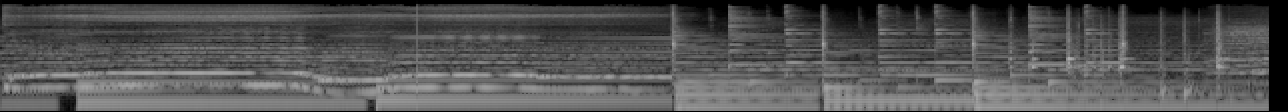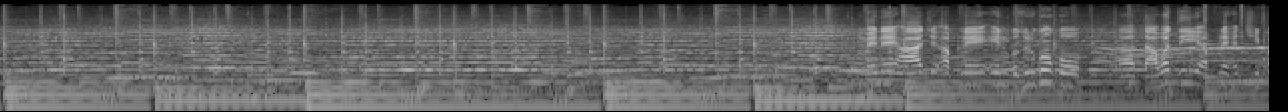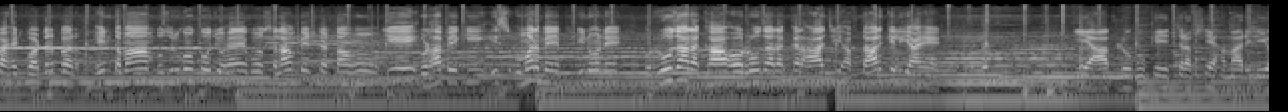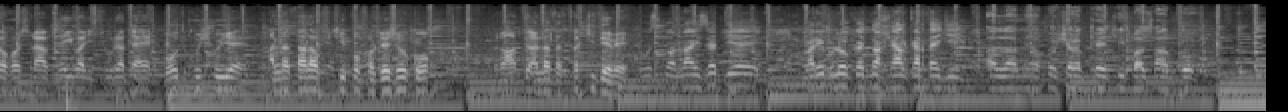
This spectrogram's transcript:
Mm-hmm. मैंने आज अपने इन बुज़ुर्गों को दावत दी अपने छिपा हेडक्वार्टर पर। इन तमाम बुज़ुर्गों को जो है वो सलाम पेश करता हूँ। ये बुढ़ापे की इस उम्र में इन्होंने रोज़ा रखा और रोज़ा रखकर आज ही अवतार के लिए आए हैं। ये आप लोगों के तरफ़ से हमारे लिए हौसला अफजाई वाली सूरत है। बहुत खुश हुई है। अल्लाह ताला चीपो फाउंडेशन को रात में अल्लाह तरक्की देवे। उसको अल्लाह इज़्ज़त दिए। गरीब लोग का इतना ख्याल करता है जी। अल्लाह में खुश रखे चीपा साहब को।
